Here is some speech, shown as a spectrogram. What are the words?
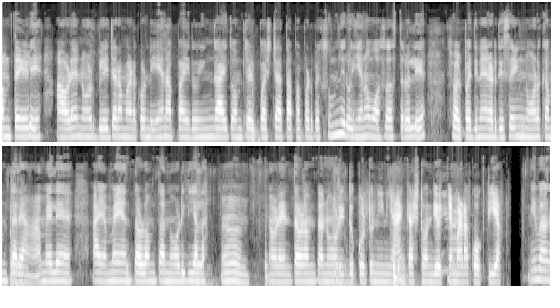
ಅಂತ ಹೇಳಿ ಅವಳೇ ನೋಡಿ ಬೇಜಾರು ಮಾಡ್ಕೊಂಡು, ಏನಪ್ಪ ಇದು ಹಿಂಗಾಯ್ತು ಅಂತೇಳಿ ಪಶ್ಚಾತ್ತಾಪ ಪಡ್ಬೇಕು. ಸುಮ್ಮನಿರು ಏನೋ ಹೊಸ ಹೊಸದ್ರಲ್ಲಿ ಸ್ವಲ್ಪ ದಿನ, ಎರಡು ದಿವಸ ಹಿಂಗೆ ನೋಡ್ಕೊಂತಾರೆ ಆಮೇಲೆ, ಆ ಎಮ್ಮೆ ಎಂತವಳು ಅಂತ ನೋಡಿದ್ಯಲ್ಲ? ಹ್ಞೂ ಅವಳು ಎಂತವಳು ಅಂತ ನೋಡಿದ್ದು ಕೊಟ್ಟು ನೀನು ಯಾಕೆ ಅಷ್ಟೊಂದು ಯೋಚನೆ ಮಾಡೋಕೆ ಹೋಗ್ತೀಯ? ಇವಾಗ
